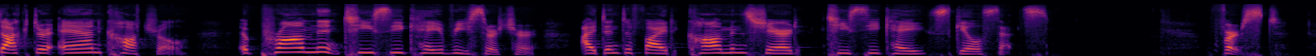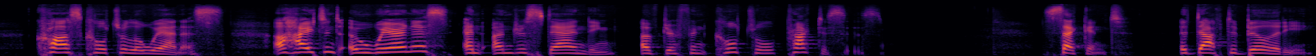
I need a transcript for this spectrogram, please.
Dr. Ann Cottrell, a prominent TCK researcher, identified common shared TCK skill sets. First, cross cultural awareness, a heightened awareness and understanding of different cultural practices. Second, adaptability,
